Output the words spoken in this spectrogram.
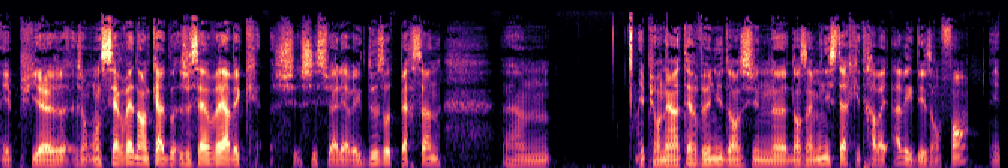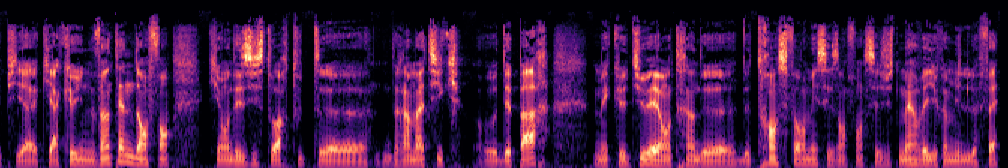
et puis euh, on servait dans le cadre, je servais avec, j'y suis allé avec deux autres personnes. et puis on est intervenu dans, une, dans un ministère qui travaille avec des enfants et puis qui accueille une vingtaine d'enfants qui ont des histoires toutes dramatiques au départ mais que Dieu est en train de, transformer ses enfants. C'est juste merveilleux comme il le fait.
